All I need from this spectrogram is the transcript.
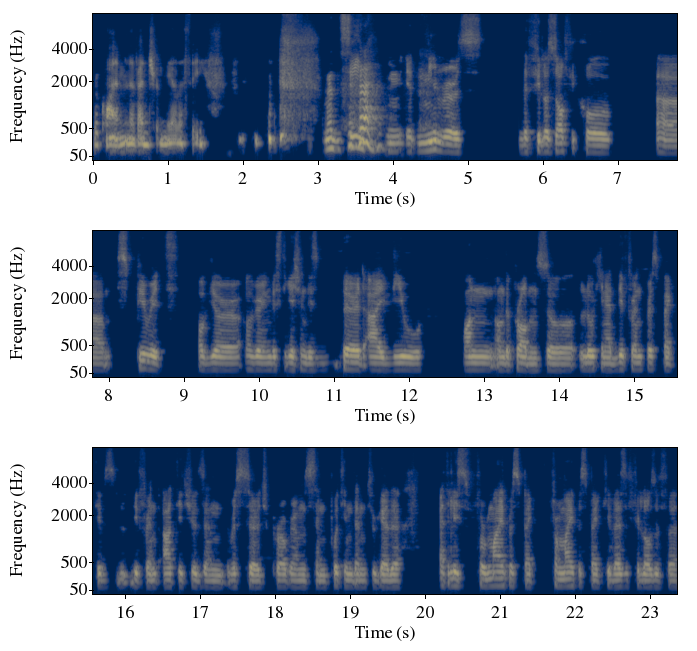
requirement of entering the LSE. at the it mirrors the philosophical uh, spirit of your of your investigation this bird eye view on on the problem so looking at different perspectives different attitudes and research programs and putting them together at least from my perspective from my perspective as a philosopher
